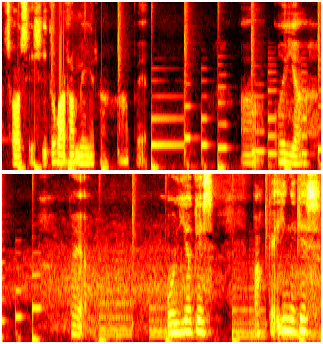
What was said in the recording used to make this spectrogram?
Sosis itu warna merah. Apa ya? Uh, oh iya. Apa ya? Oh iya guys. Pakai ini guys.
